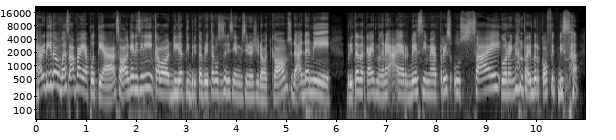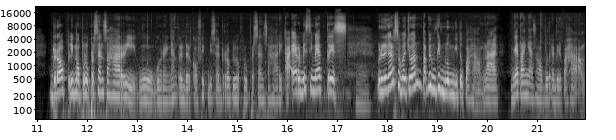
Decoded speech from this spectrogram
hari ini kita mau bahas apa ya Put ya? Soalnya di sini kalau dilihat di berita-berita khususnya di cnbcindonesia.com sudah ada nih berita terkait mengenai ARB simetris usai gorengan trader Covid bisa drop 50% sehari. Uh, gorengan trader Covid bisa drop 50% sehari. ARB simetris. Udah dengar sobat cuan tapi mungkin belum gitu paham. Nah, makanya tanya sama Putra biar paham.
